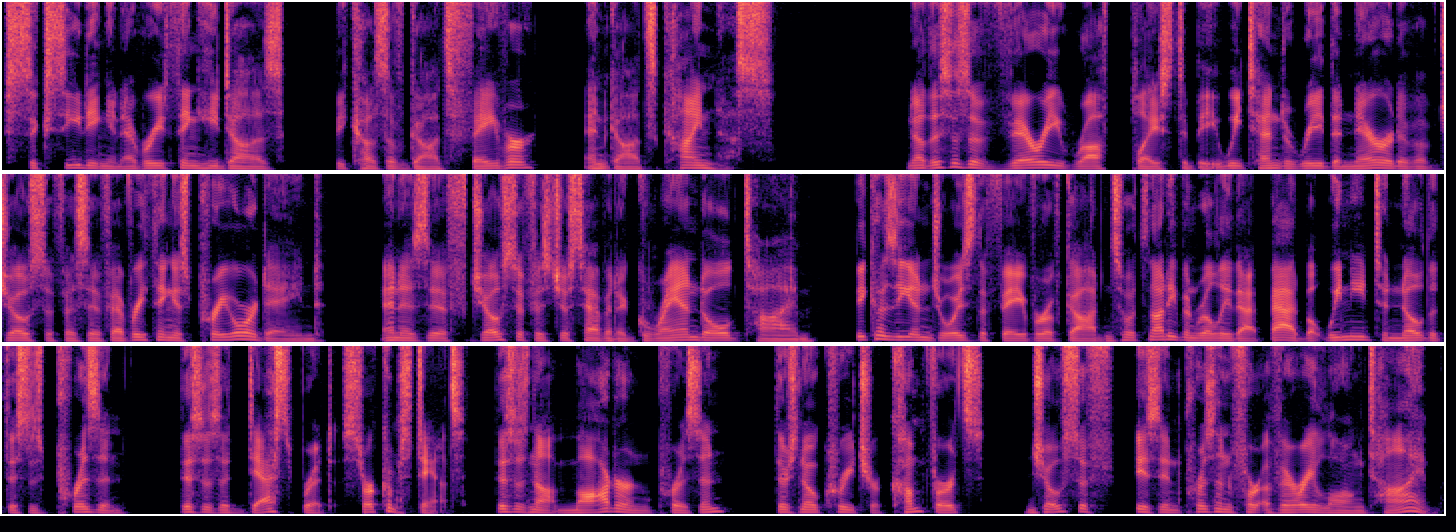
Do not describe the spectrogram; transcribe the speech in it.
succeeding in everything he does because of God's favor and God's kindness. Now, this is a very rough place to be. We tend to read the narrative of Joseph as if everything is preordained and as if Joseph is just having a grand old time because he enjoys the favor of God. And so it's not even really that bad, but we need to know that this is prison. This is a desperate circumstance. This is not modern prison. There's no creature comforts. Joseph is in prison for a very long time.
